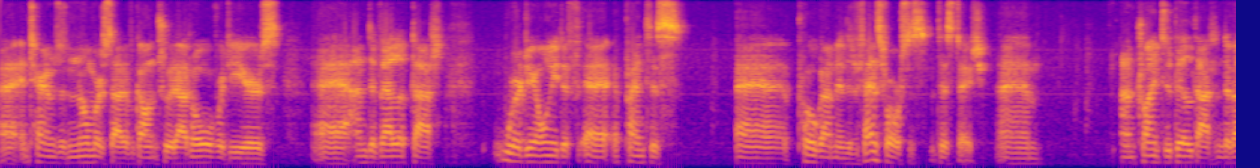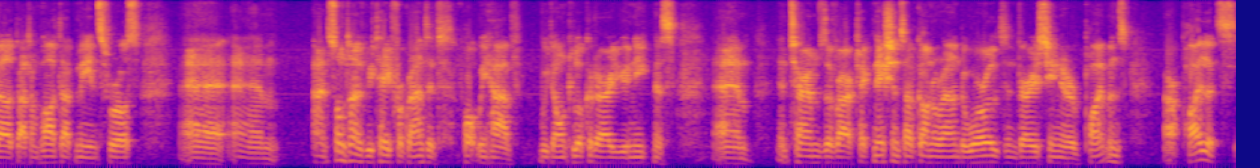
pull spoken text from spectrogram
uh, in terms of the numbers that have gone through that over the years uh, and developed that. We're the only def- uh, apprentice uh, program in the Defence Forces at this stage. Um, and trying to build that and develop that and what that means for us. Um, and sometimes we take for granted what we have. We don't look at our uniqueness. Um, in terms of our technicians have gone around the world in very senior appointments, our pilots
